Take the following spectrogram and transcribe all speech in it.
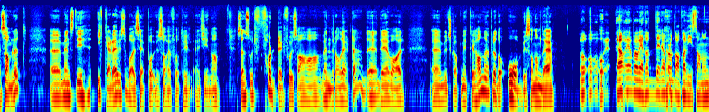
samlet. Mens de ikke er det, hvis du bare ser på USA i forhold til Kina. Så det er en stor fordel for USA å ha venner og allierte. Det, det var budskapet mitt til han, og jeg prøvde å overbevise han om det. Og, og, og, ja, jeg bare vet at Dere blant annet har vist ham noen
